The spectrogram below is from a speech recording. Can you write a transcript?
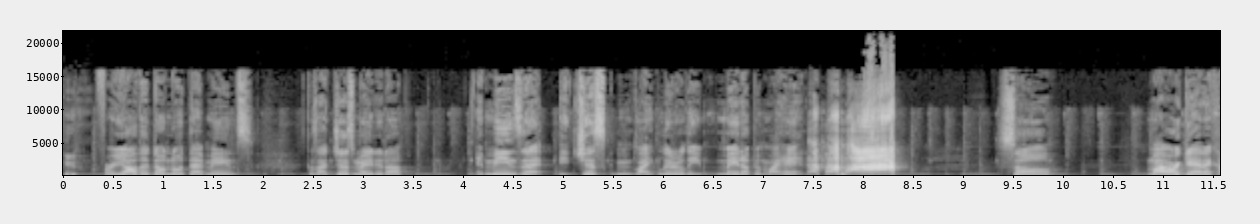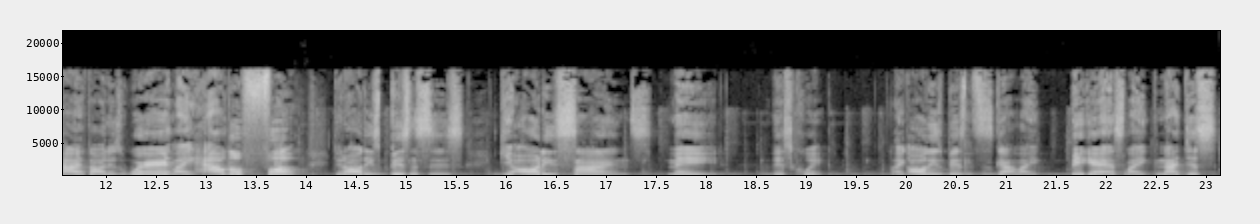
For y'all that don't know what that means, because I just made it up, it means that it just like literally made up in my head. so, my organic high thought is where, like, how the fuck did all these businesses get all these signs made this quick? Like, all these businesses got like big ass, like, not just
